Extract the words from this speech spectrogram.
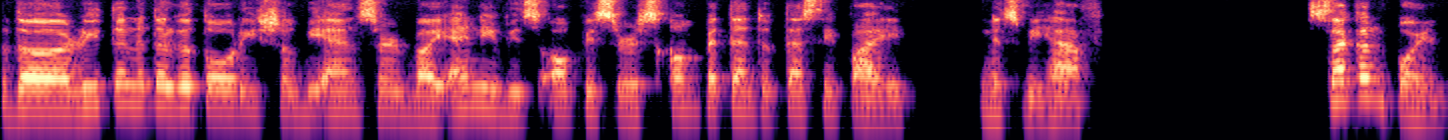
the written interrogatory shall be answered by any of its officers competent to testify in its behalf. Second point,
